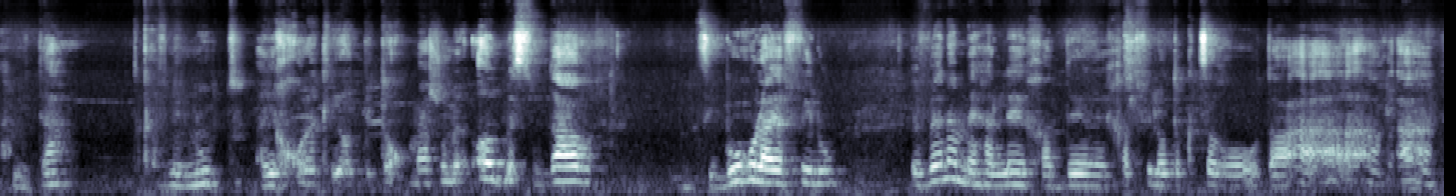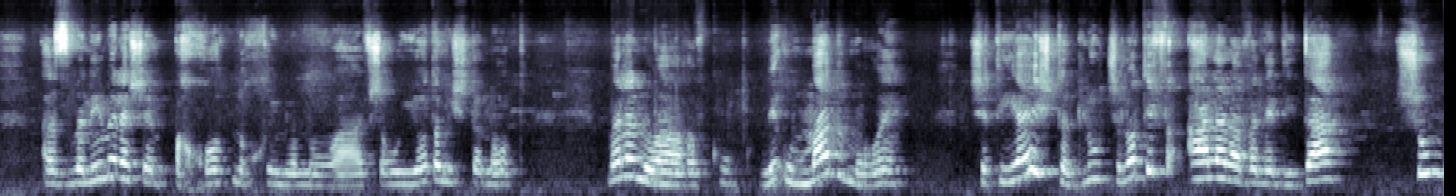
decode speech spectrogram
העמידה, התכווננות, היכולת להיות בתוך משהו מאוד מסודר, עם ציבור אולי אפילו, לבין המהלך, הדרך, התפילות הקצרות, הזמנים האלה שהם פחות נוחים לנו, האפשרויות המשתנות. אומר לנו הרב קוק, מעומד מורה שתהיה השתדלות שלא תפעל עליו הנדידה שום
